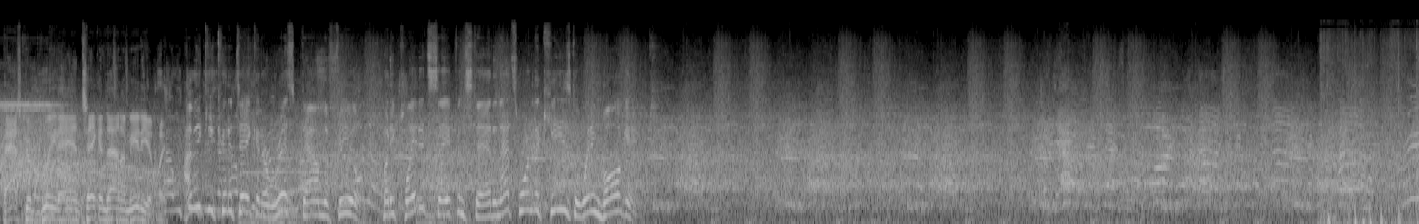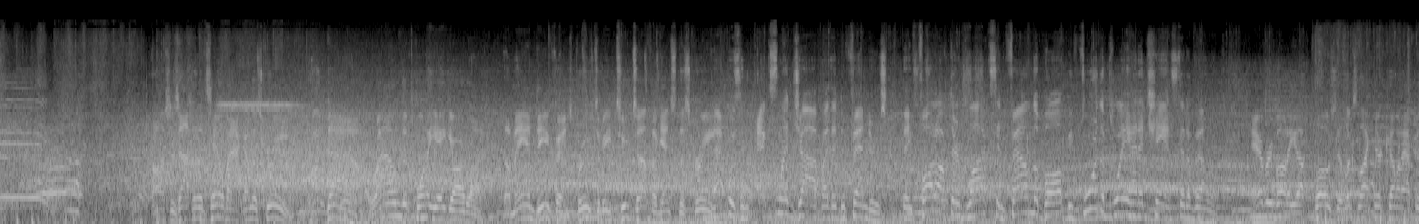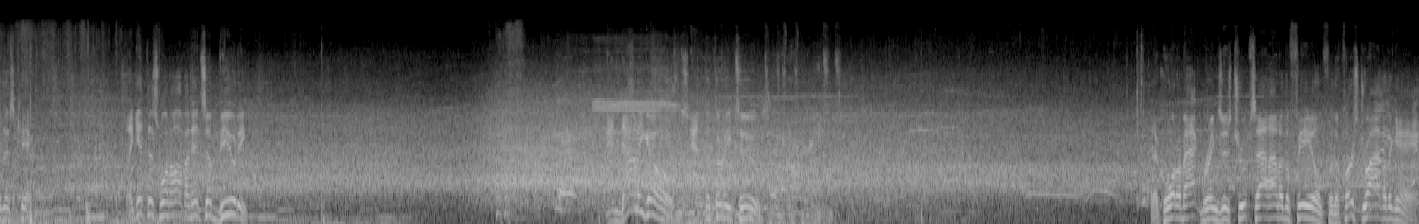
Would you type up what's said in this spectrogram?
Pass complete and taken down immediately. I think he could have taken a risk down the field, but he played it safe instead, and that's one of the keys to winning ball games. Is out to the tailback on the screen. Brought down around the 28-yard line. The man defense proves to be too tough against the screen. That was an excellent job by the defenders. They fought off their blocks and found the ball before the play had a chance to develop. Everybody up close. It looks like they're coming after this kick. They get this one off, and it's a beauty. And down he goes at the 32. The quarterback brings his troops out onto the field for the first drive of the game.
